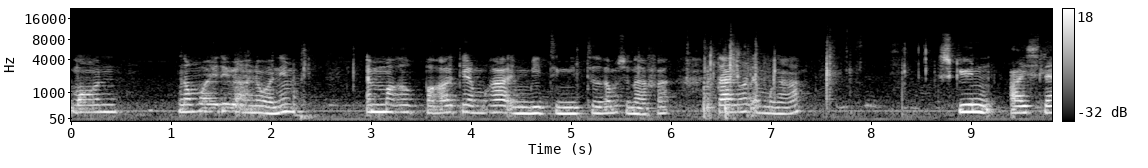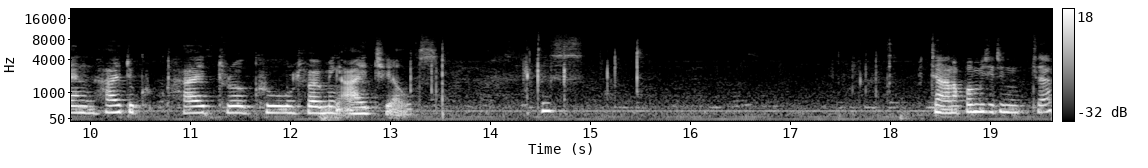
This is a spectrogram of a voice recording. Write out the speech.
Pokémon nochmal die Behandlung. Emma para camera en meeting til dem som er for. Der er Skin Iceland Hydro Hydro Cool Firming Eye Gels. Jangan apa misi dinta.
